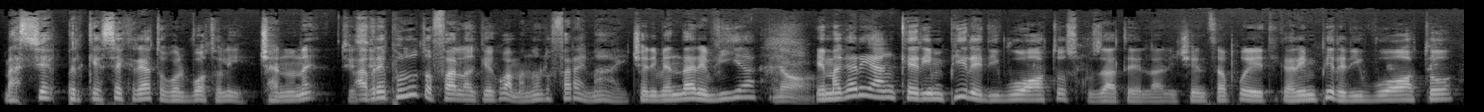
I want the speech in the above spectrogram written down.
ma si è- perché si è creato quel vuoto lì. Cioè, non è, Sì, avrei sì. potuto farlo anche qua, ma non lo farai mai. Cioè, devi andare via No. e magari anche riempire di vuoto, scusate la licenza poetica, riempire di vuoto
